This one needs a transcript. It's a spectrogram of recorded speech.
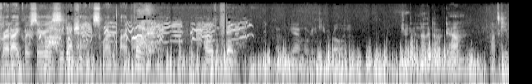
Fred Eichler series. Redemption. and the Swagger fuck. Bipod. I wasn't steady. Yeah, we're gonna keep it rolling. Try to get another dog down. Let's keep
